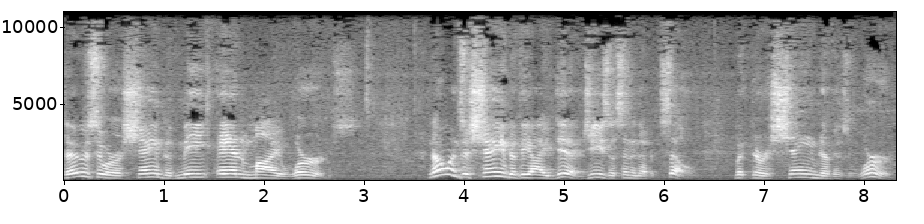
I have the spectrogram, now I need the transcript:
Those who are ashamed of me and my words. No one's ashamed of the idea of Jesus in and of itself, but they're ashamed of his words.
